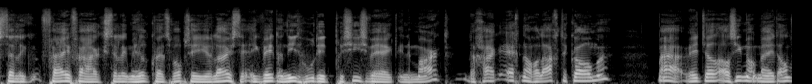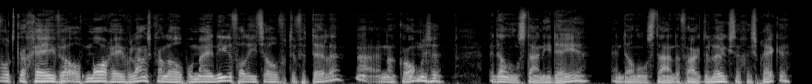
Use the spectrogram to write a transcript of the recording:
stel ik vrij vaak stel ik me heel kwetsbaar op. Zeg je, luister, ik weet nog niet hoe dit precies werkt in de markt. Daar ga ik echt nog wel achter komen. Maar weet je wel, als iemand mij het antwoord kan geven of morgen even langs kan lopen om mij in ieder geval iets over te vertellen, nou, en dan komen ze. En dan ontstaan ideeën en dan ontstaan er vaak de leukste gesprekken.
